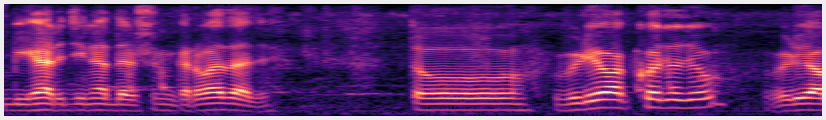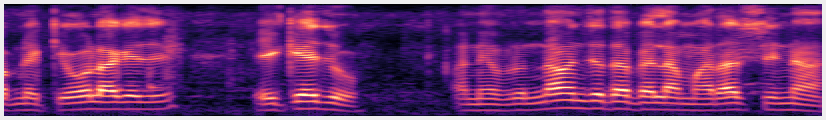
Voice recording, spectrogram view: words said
બિહારજીના દર્શન કરવા હતા જ. તો વીડિયો આખો જોજો. વીડિયો આપને કેવો લાગે છે એ કહેજો. અને વૃંદાવન જતાં પહેલાં મહારાજશ્રીના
